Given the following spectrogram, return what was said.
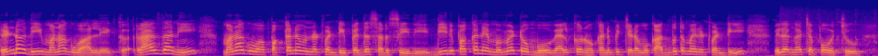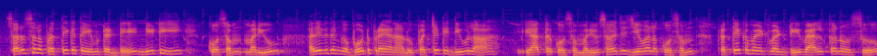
రెండవది మనాగువా లేక్. రాజధాని మనాగువా పక్కనే ఉన్నటువంటి పెద్ద సరస్సు ఇది. దీని పక్కనే మొమెటోంబో వెల్కోనో కనిపించడం ఒక అద్భుతమైనటువంటి విధంగా చెప్పవచ్చు. సరస్సుల ప్రత్యేకత ఏమిటంటే నీటి కోసం మరియు అదేవిధంగా బోటు ప్రయాణాలు పచ్చటి దీవుల యాత్ర కోసం మరియు సహజ జీవాల కోసం ప్రత్యేకమైనటువంటి వాల్కనోస్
